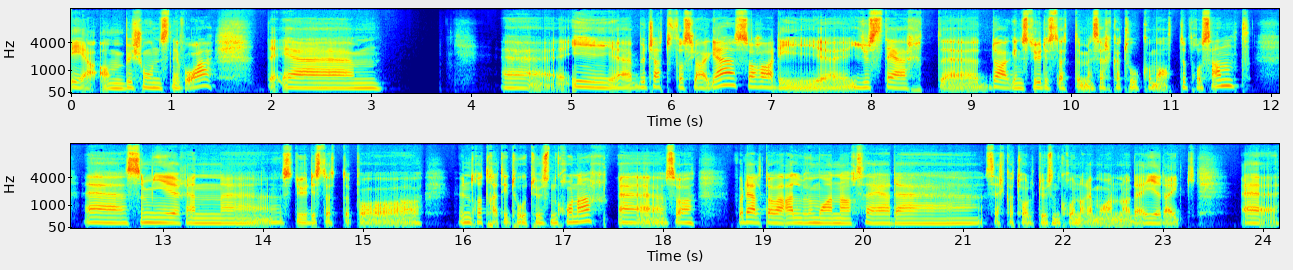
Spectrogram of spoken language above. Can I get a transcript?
det ambisjonsnivået. Det er I budsjettforslaget så har de justert dagens studiestøtte med ca. 2,8 eh, som gir en studiestøtte på 132 000 kroner. Så fordelt over 11 måneder så er det ca. 12 000 kroner i måneden, og det gir deg eh,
